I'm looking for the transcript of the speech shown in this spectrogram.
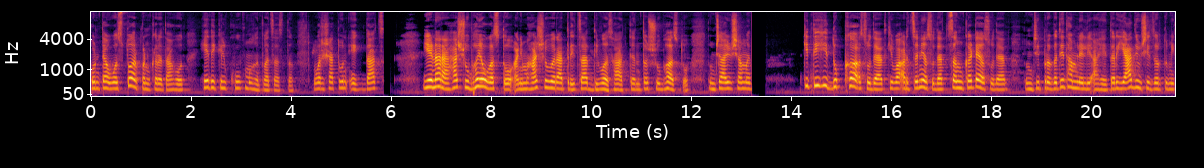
कोणत्या वस्तू अर्पण करत आहोत हे देखील खूप महत्त्वाचं असतं. वर्षातून एकदाच येणारा हा शुभयोग असतो आणि महाशिवरात्रीचा दिवस हा अत्यंत शुभ असतो. तुमच्या आयुष्यामध्ये कितीही दुःख असू द्यात किंवा अडचणी असू द्यात संकटे असू द्यात तुमची प्रगती थांबलेली आहे. तर या दिवशी जर तुम्ही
